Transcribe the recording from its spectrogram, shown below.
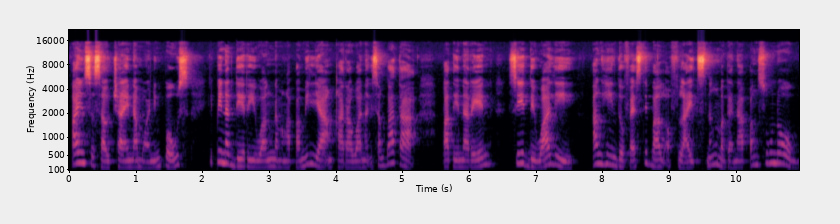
Ayon sa South China Morning Post, ipinagdiriwang ng mga pamilya ang karawan ng isang bata, pati na rin si Diwali, ang Hindu Festival of Lights ng maganapang sunog.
